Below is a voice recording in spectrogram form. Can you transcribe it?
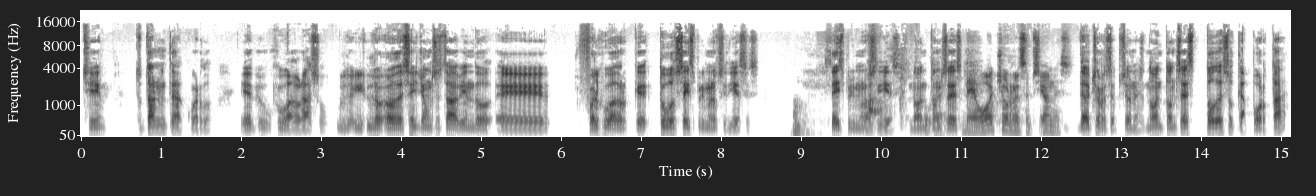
Sí, totalmente de acuerdo. un jugadorazo. Lo, de Say Jones estaba viendo, eh, fue el jugador que tuvo seis primeros y dieces seis primeros y diez, ¿no? Entonces. De ocho recepciones. De ocho recepciones, ¿no? Entonces, todo eso que aporta,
